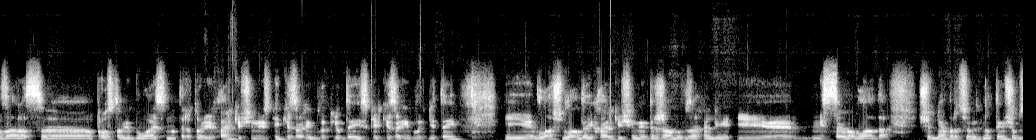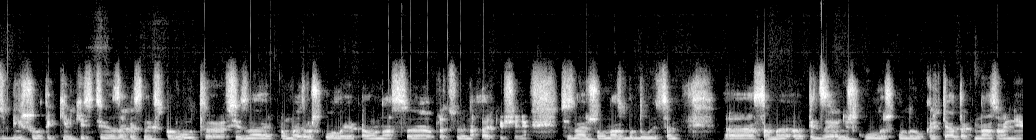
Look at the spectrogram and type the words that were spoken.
зараз е, просто відбувається на території Харківщини, скільки загиблих людей, скільки загиблих дітей, і вла- влада і Харківщини, і держави взагалі, і місцева влада щодня працюють над тим, щоб збільшувати кількість захисних споруд. Е, Всі знають про метрошколу, яка у нас працює на Харківщині. Всі знають, що у нас будуються е, саме підземні школи, школи укриття, так названі.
